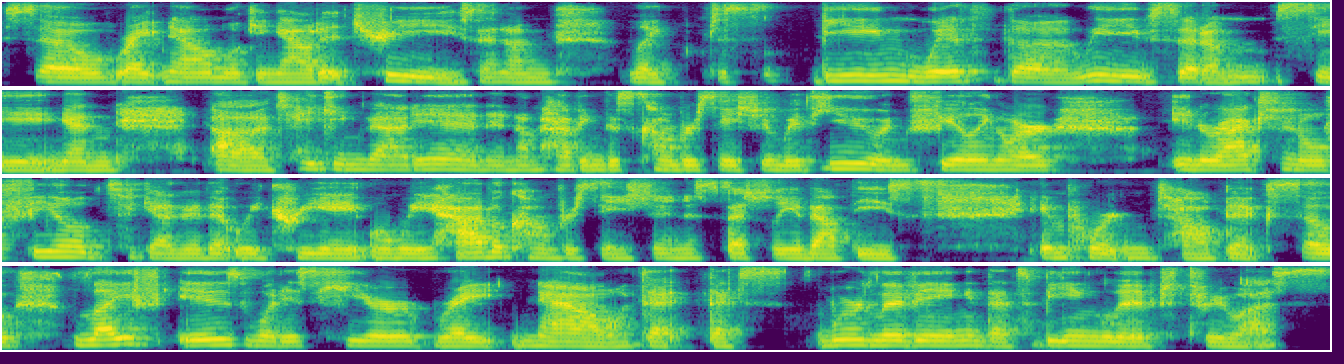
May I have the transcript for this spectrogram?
So right now I'm looking out at trees and I'm like just being with the leaves that I'm seeing and uh, taking that in. And I'm having this conversation with you and feeling our interactional field together that we create when we have a conversation, especially about these important topics. So life is what is here right now that that's we're living and that's being lived through us.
